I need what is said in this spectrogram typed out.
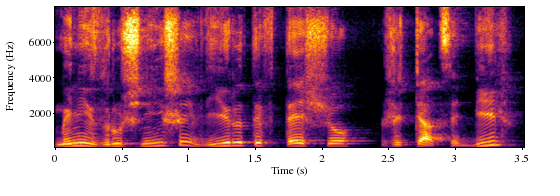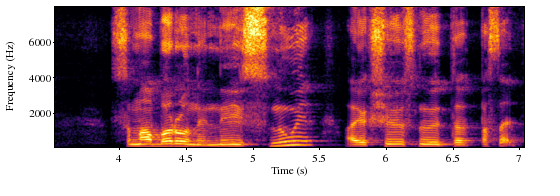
Мені зручніше вірити в те, що життя це біль, самооборони не існує, а якщо існує, то посадять.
